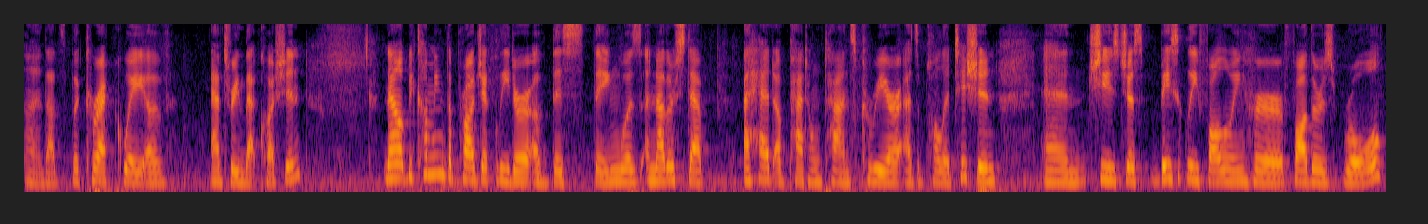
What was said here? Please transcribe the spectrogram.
Uh, that's the correct way of answering that question. Now, becoming the project leader of this thing was another step ahead of Paetongtarn's career as a politician, and she's just basically following her father's role.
